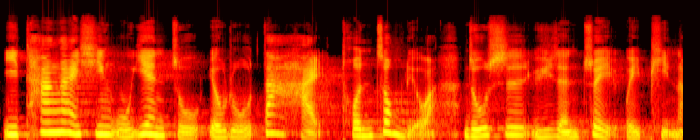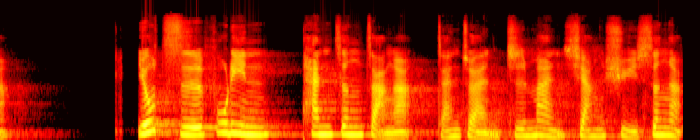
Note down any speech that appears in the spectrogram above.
以贪爱心无厌足，犹如大海吞众流啊，如斯愚人罪为贫啊。”由此复令贪增长啊，辗转之慢相续生啊，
